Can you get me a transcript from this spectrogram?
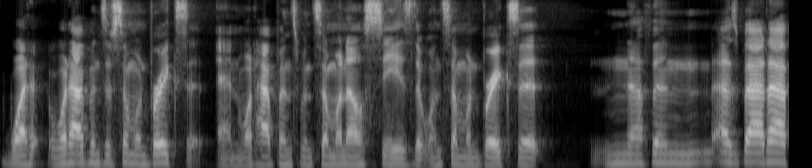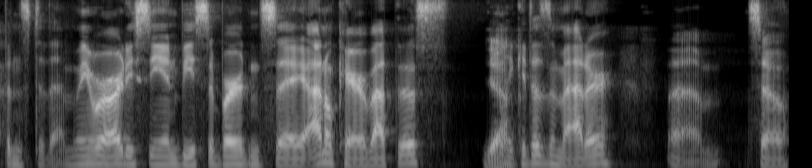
what what happens if someone breaks it? And what happens when someone else sees that when someone breaks it nothing as bad happens to them? I mean we're already seeing beasts of burden say i don't care about this. Yeah. Like it doesn't matter um, so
